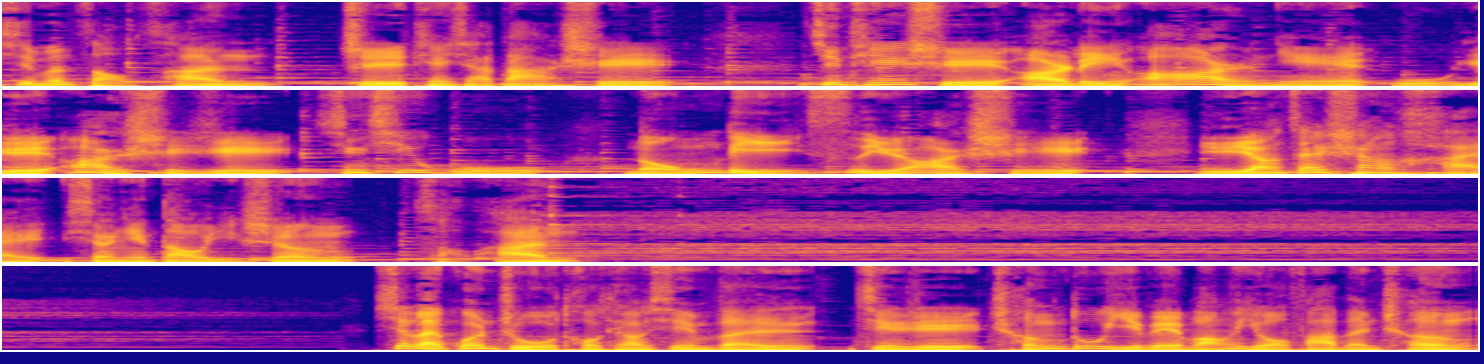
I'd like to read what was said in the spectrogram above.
新闻早餐，知天下大事。今天是二零二二年五月二十日，星期五，农历四月二十。宇阳在上海向您道一声早安。先来关注头条新闻。近日，成都一位网友发文称，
